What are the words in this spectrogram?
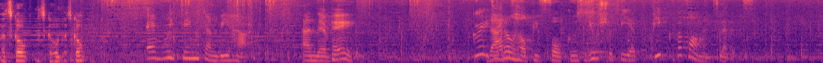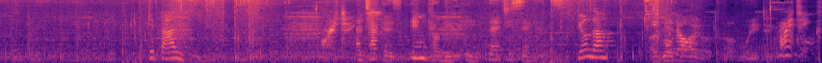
Let's go, let's go, let's go. Everything can be hacked. And if hey, Great. that'll help you focus. You should be at peak performance levels. ¿Qué tal? Attackers incoming in 30 seconds. ¿Qué onda? I grow tired of waiting. Greetings.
